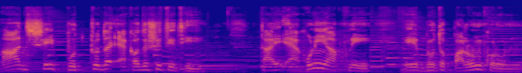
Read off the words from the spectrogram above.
আজ সেই পুত্রদা একাদশী তিথি, তাই এখনই আপনি এ ব্রত পালন করুন।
